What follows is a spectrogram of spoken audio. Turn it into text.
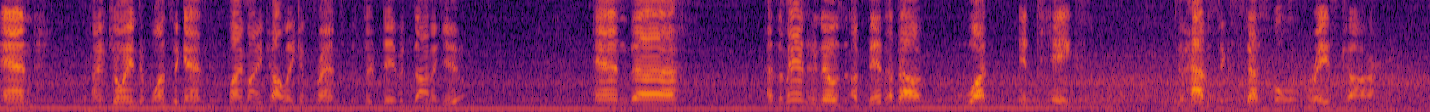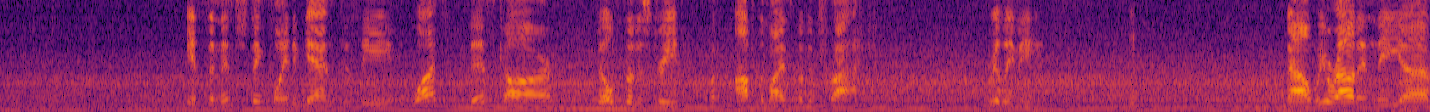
And I'm joined once again by my colleague and friend, Mr. David Donohue. And uh, as a man who knows a bit about what it takes to have a successful race car, it's an interesting point again to see what this car, built for the street but optimized for the track, really means. now, we were out in the uh,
